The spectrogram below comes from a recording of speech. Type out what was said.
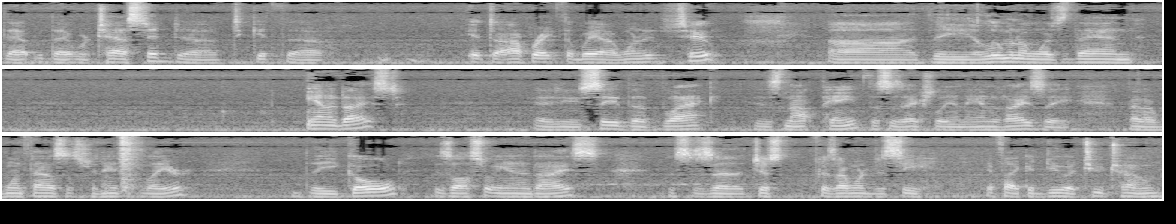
that that were tested uh, to get the it to operate the way I wanted it to. Uh, the aluminum was then anodized. As you see, the black is not paint. This is actually an anodized, a, about a 1 thousandth of an inch layer. The gold is also anodized. This is uh, just because I wanted to see if I could do a two-tone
